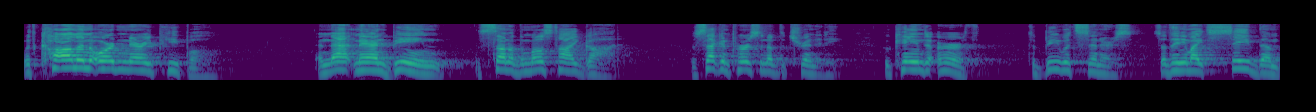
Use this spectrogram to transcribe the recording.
with common, ordinary people, and that man being the Son of the Most High God, the second person of the Trinity, who came to earth to be with sinners so that he might save them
